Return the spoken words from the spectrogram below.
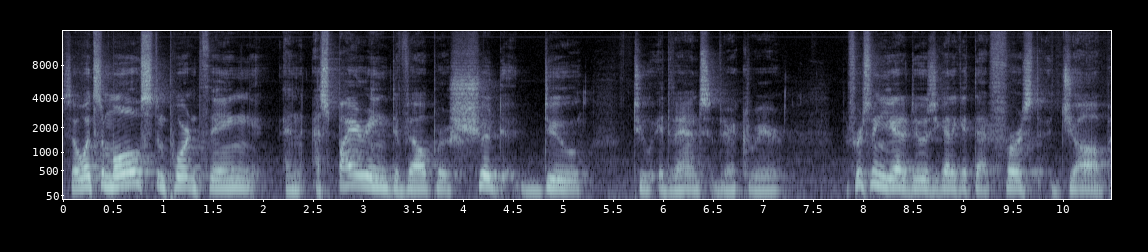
So, what's the most important thing an aspiring developer should do to advance their career? The first thing you got to do is you got to get that first job.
